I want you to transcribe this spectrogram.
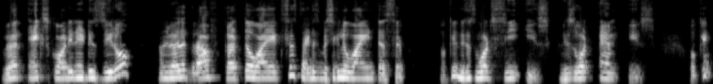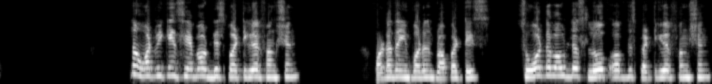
where x coordinate is 0 and where the graph cut the y-axis that is basically y-intercept. Okay, this is what C is. This is what M is. Okay. Now what we can say about this particular function? What are the important properties? So what about the slope of this particular function?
